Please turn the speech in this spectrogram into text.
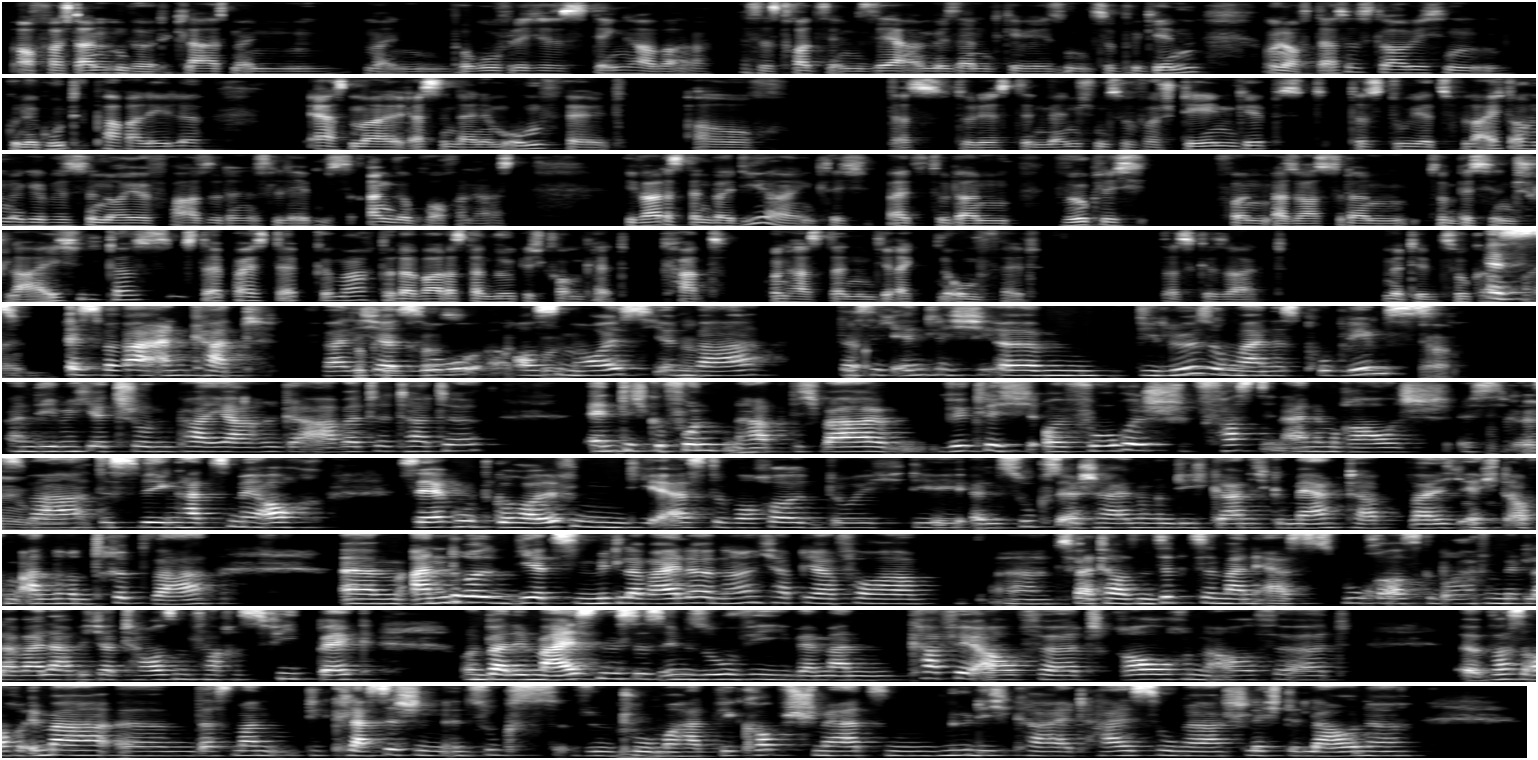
auch verstanden wird. Klar ist mein, mein berufliches Ding, aber es ist trotzdem sehr amüsant gewesen zu Beginn. Und auch das ist, glaube ich, ein, eine gute Parallele. Erstmal, dass in deinem Umfeld auch, dass du das den Menschen zu verstehen gibst, dass du jetzt vielleicht auch eine gewisse neue Phase deines Lebens angebrochen hast. Wie war das denn bei dir eigentlich, als du dann wirklich von, also hast du dann so ein bisschen schleichend das Step by Step gemacht oder war das dann wirklich komplett Cut und hast dann im direkten Umfeld das gesagt? mit dem Zuckerfreien? Es, es war ein Cut. weil ich Okay, ja krass. so Ja, aus dem. Häuschen Ja, war, dass ja, ich endlich ähm, die Lösung meines Problems, ja. An dem ich jetzt schon ein paar Jahre gearbeitet hatte, endlich gefunden habe. Ich war wirklich euphorisch, fast in einem Rausch. Es, Okay, es wow. war, deswegen hat es mir auch sehr gut geholfen, die erste Woche durch die Entzugserscheinungen, die ich gar nicht gemerkt habe, weil ich echt Mhm. auf einem anderen Trip war. Ähm, andere jetzt mittlerweile, ne, ich habe ja vor äh, 2017 mein erstes Buch rausgebracht und mittlerweile habe ich ja tausendfaches Feedback. Und bei den meisten ist es eben so, wie wenn man Kaffee aufhört, Rauchen aufhört, was auch immer, ähm, dass man die klassischen Entzugssymptome Mhm. hat, wie Kopfschmerzen, Müdigkeit, Heißhunger, schlechte Laune.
